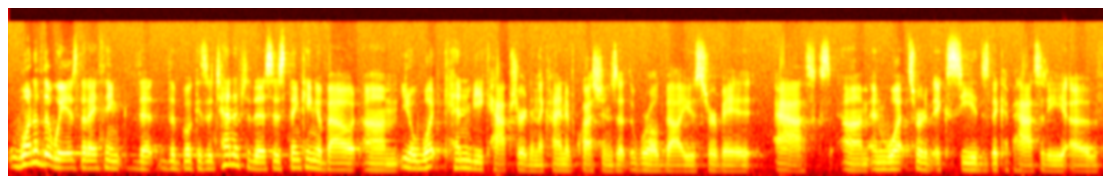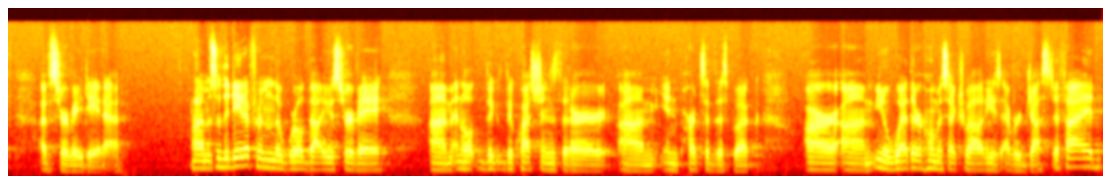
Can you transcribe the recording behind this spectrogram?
one of the ways that I think that the book is attentive to this is thinking about, um, you know, what can be captured in the kind of questions that the World Values Survey asks, um, and what sort of exceeds the capacity of, of survey data. Um, so the data from the World Values Survey um, and the, the, questions that are um, in parts of this book are, um, you know, whether homosexuality is ever justified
